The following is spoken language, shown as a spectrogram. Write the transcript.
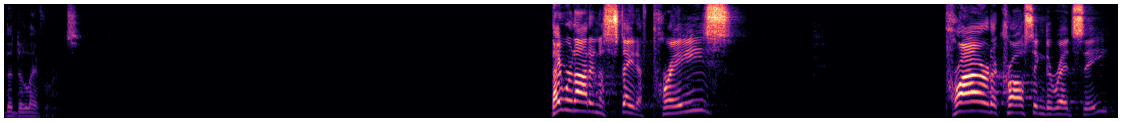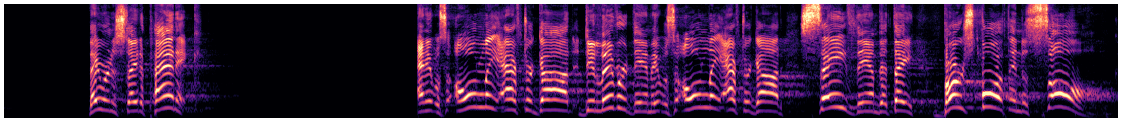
the deliverance. They were not in a state of praise prior to crossing the Red Sea. They were in a state of panic. And it was only after God delivered them, it was only after God saved them that they burst forth into song.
